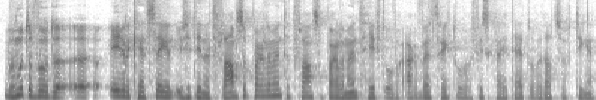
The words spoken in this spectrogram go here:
we moeten voor de eerlijkheid zeggen, u zit in het Vlaamse parlement. Het Vlaamse parlement heeft over arbeidsrecht, over fiscaliteit, over dat soort dingen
